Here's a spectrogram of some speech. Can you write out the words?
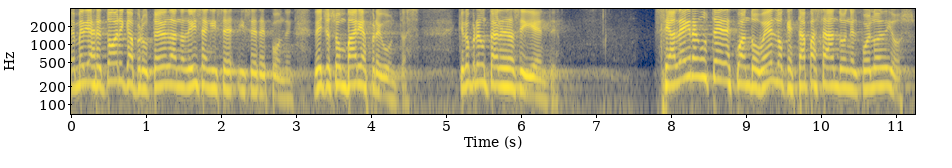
es media retórica, pero ustedes la analizan y se, y se responden. De hecho, son varias preguntas. Quiero preguntarles la siguiente. ¿Se alegran ustedes cuando ven lo que está pasando en el pueblo de Dios?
